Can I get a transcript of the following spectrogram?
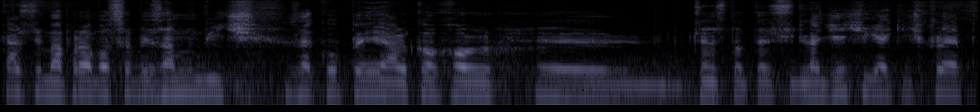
Każdy ma prawo sobie zamówić zakupy, alkohol, yy, często też i dla dzieci jakiś chleb.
